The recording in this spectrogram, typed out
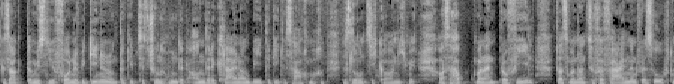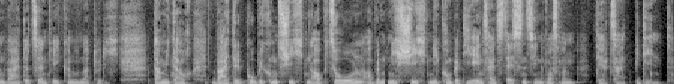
gesagt, da müssen wir vorne beginnen und da gibt es jetzt schon 100 andere Kleinanbieter, die das auch machen. Das lohnt sich gar nicht mehr. Also hat man ein Profil, das man dann zu verfeinern versucht und weiterzuentwickeln und natürlich damit auch weitere Publikum Publikumsschichten abzuholen, aber nicht Schichten, die komplett jenseits dessen sind, was man derzeit bedient.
